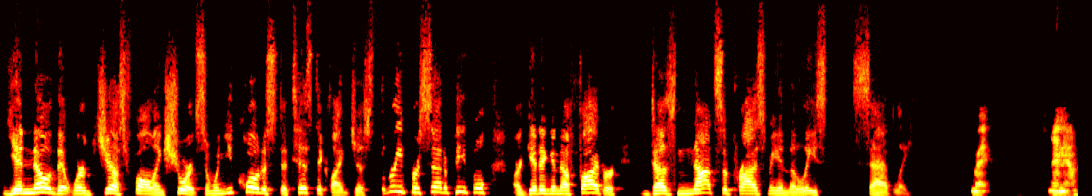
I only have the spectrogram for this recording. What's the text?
you know that we're just falling short. So when you quote a statistic like just 3% of people are getting enough fiber, does not surprise me in the least, sadly. Right. I know.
